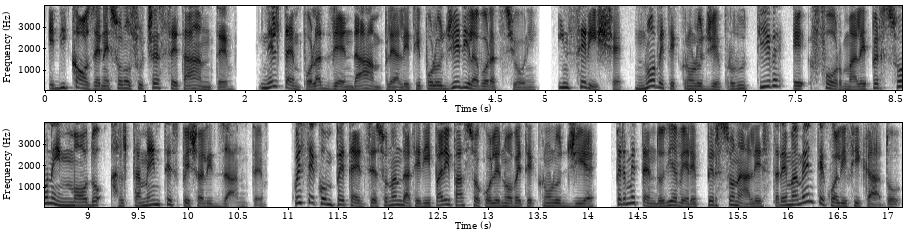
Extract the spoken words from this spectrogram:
E di cose ne sono successe tante. Nel tempo l'azienda amplia le tipologie di lavorazioni, inserisce nuove tecnologie produttive e forma le persone in modo altamente specializzante. Queste competenze sono andate di pari passo con le nuove tecnologie, permettendo di avere personale estremamente qualificato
